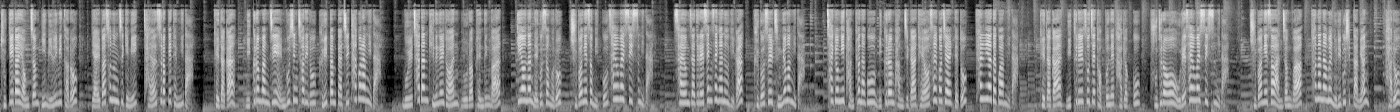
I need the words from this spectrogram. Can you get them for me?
두께가 0.2mm로 얇아 손 움직임이 자연스럽게 됩니다. 게다가 미끄럼 방지 엠보싱 처리로 그립감까지 탁월합니다. 물 차단 기능을 더한 롤러 밴딩과 뛰어난 내구성으로 주방에서 믿고 사용할 수 있습니다. 사용자들의 생생한 후기가 그것을 증명합니다. 착용이 간편하고 미끄럼 방지가 되어 설거지할 때도 편리하다고 합니다. 게다가 니트릴 소재 덕분에 가볍고 부드러워 오래 사용할 수 있습니다. 주방에서 안정과 편안함을 누리고 싶다면 바로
